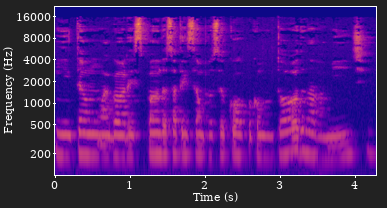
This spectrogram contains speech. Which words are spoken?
Então agora expanda sua atenção para o seu corpo como um todo novamente.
